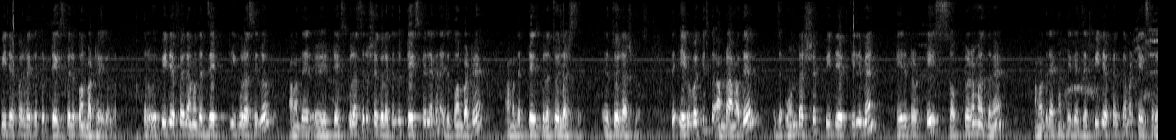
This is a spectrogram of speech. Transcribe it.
পিডিএফ ফাইলটা কিন্তু টেক্সট ফাইলে কনভার্ট হয়ে গেল। তাহলে ওই পিডিএফ ফাইলে আমাদের যে ইগুলো ছিল, আমাদের টেক্সটগুলো ছিল, সেগুলো কিন্তু টেক্সট ফাইল এখানে যে কনভার্ট হয়ে আমাদের টেক্সটগুলো চলে আসছে চলে আসলো। তো এইভাবে কিন্তু আমরা আমাদের যে ওন্ডারশেপ পিডিএফ এলিমেন্ট এডিটর এই সফটওয়্যারের মাধ্যমে আমাদের এখান থেকে যে পিডিএফ ফাইলকে আমরা টেক্সট ফাইলে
